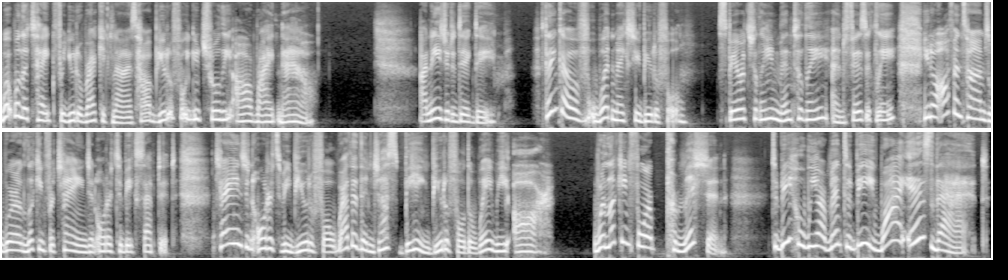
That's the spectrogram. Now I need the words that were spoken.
What will it take for you to recognize how beautiful you truly are right now? I need you to dig deep. Think of what makes you beautiful spiritually, mentally, and physically. You know, oftentimes we're looking for change in order to be accepted, change in order to be beautiful rather than just being beautiful the way we are. We're looking for permission to be who we are meant to be. Why is that?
